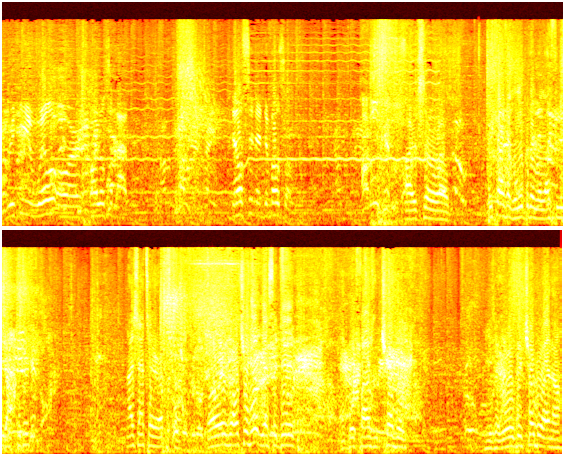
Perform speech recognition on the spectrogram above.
Mauricio and Will or Carlos Alab? Nelson and Demoso. Alright, so uh, Big Five has a little bit of a life lead Peter. Nice anti-air uppercut. Oh, there's ultra hit. Yes, it did. And Big Five's in trouble. He's in real big trouble right now.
